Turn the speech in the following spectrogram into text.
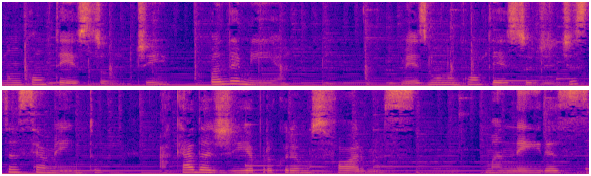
num contexto de pandemia, mesmo num contexto de distanciamento, a cada dia procuramos formas, maneiras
